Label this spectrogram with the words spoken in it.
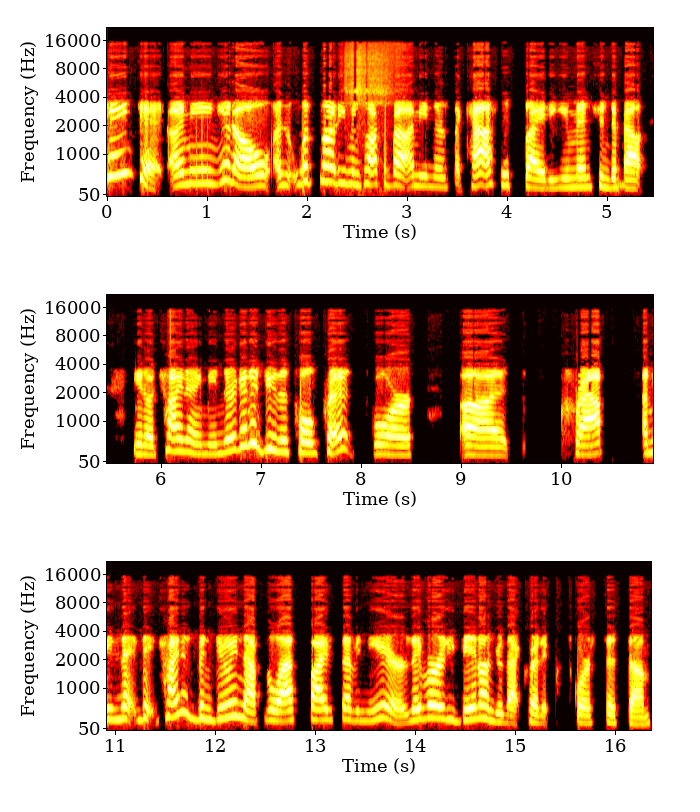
change it. I mean, you know, and let's not even talk about. I mean, there's the cash society you mentioned about, you know, China. I mean, they're going to do this whole credit score uh, crap. I mean, they, they, China's been doing that for the last five, seven years. They've already been under that credit score system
